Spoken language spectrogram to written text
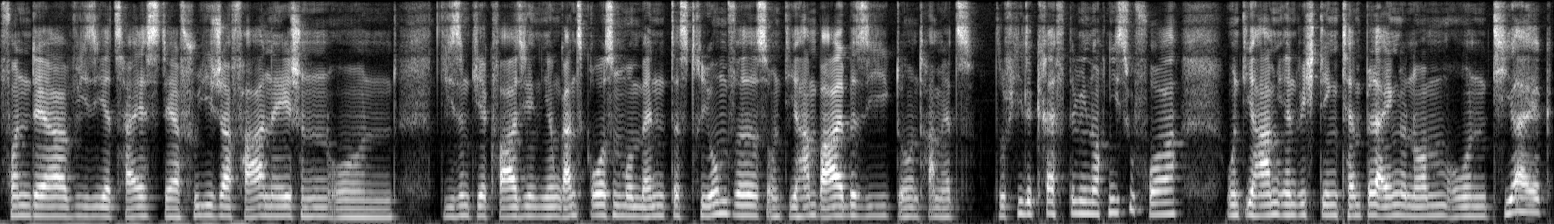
von der, wie sie jetzt heißt, der Free Jafar Nation und die sind hier quasi in ihrem ganz großen Moment des Triumphes und die haben Baal besiegt und haben jetzt so viele Kräfte wie noch nie zuvor. Und die haben ihren wichtigen Tempel eingenommen. Und Tialk,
